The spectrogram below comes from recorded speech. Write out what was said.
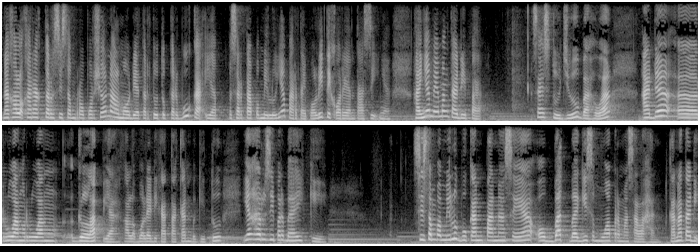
Nah kalau karakter sistem proporsional mau dia tertutup terbuka ya peserta pemilunya partai politik orientasinya. Hanya memang tadi Pak, saya setuju bahwa ada eh, ruang-ruang uh, gelap ya kalau boleh dikatakan begitu yang harus diperbaiki Sistem pemilu bukan panasea obat bagi semua permasalahan. Karena tadi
